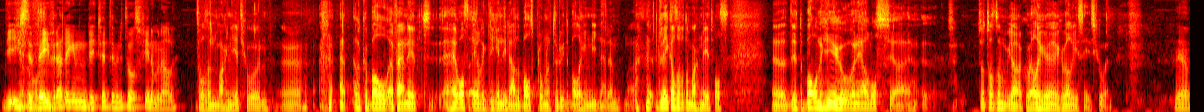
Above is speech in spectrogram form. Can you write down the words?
die eerste was vijf het. reddingen in die 20 minuten was fenomenaal. Hè. Het was een magneet gewoon. Elke bal... Enfin, nee, het- hij was eigenlijk degene die naar de bal sprong natuurlijk. De bal ging niet naar hem. Maar het leek alsof het een magneet was. De, de ballen gingen gewoon ja, los. Ja, het was een ja, geweldige, geweldige saves gewoon. Ja.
